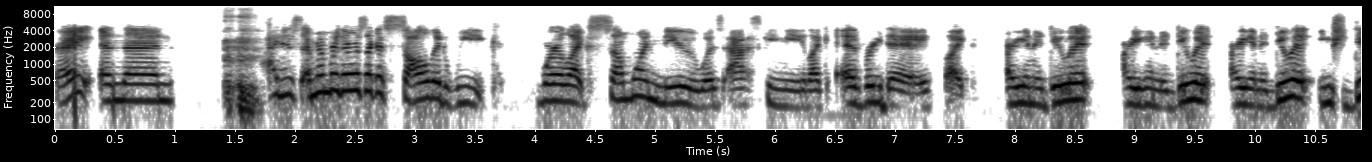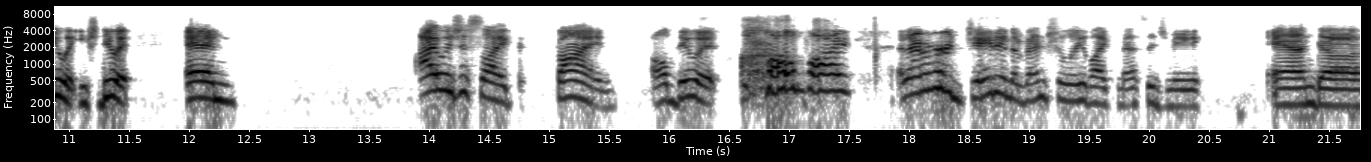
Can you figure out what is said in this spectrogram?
right? And then I just I remember there was like a solid week where like someone new was asking me like every day, like, are you gonna do it? Are you gonna do it? Are you gonna do it? You should do it. You should do it. And I was just like, fine, I'll do it. I'll apply. And I remember Jaden eventually like messaged me and uh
